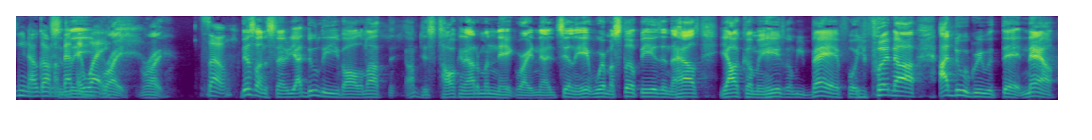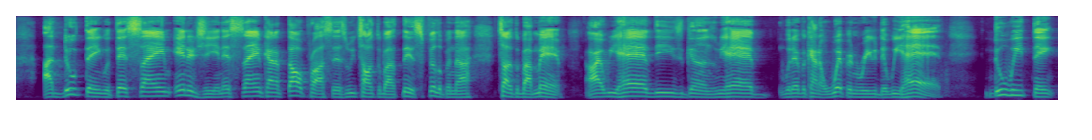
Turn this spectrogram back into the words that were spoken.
you know going on about their way Right, right. so This understandable. Yeah, I do leave all of my. I'm just talking out of my neck right now, telling it where my stuff is in the house. Y'all come in here, it's gonna be bad for you. But nah, I do agree with that. Now, I do think with that same energy and that same kind of thought process, we talked about this. Philip and I talked about, man. All right, we have these guns, we have whatever kind of weaponry that we have. Do we think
